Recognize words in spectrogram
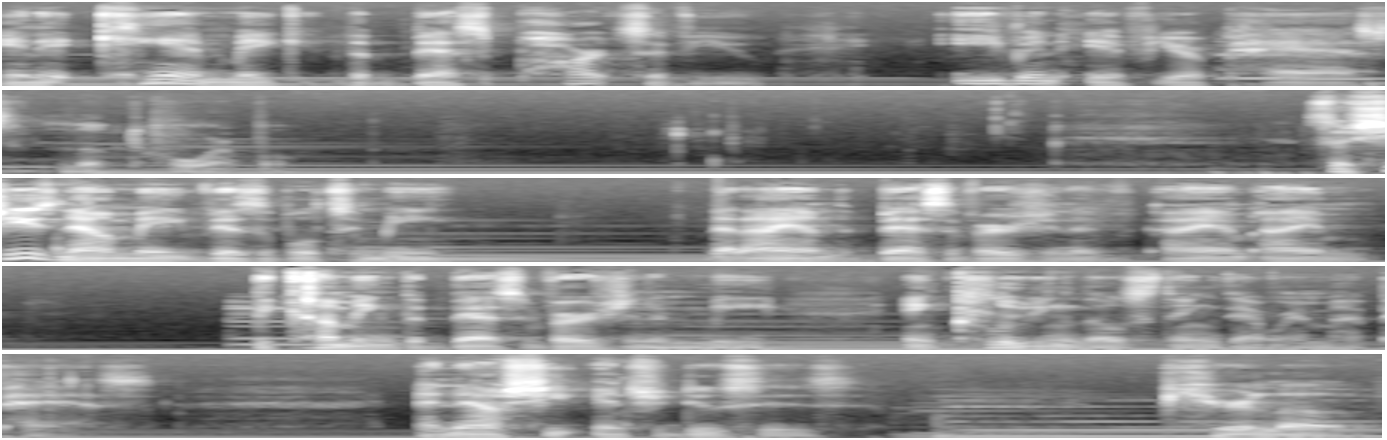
and it can make the best parts of you, even if your past looked horrible. So she's now made visible to me that I am the best version of I am I am becoming the best version of me, including those things that were in my past. And now she introduces pure love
